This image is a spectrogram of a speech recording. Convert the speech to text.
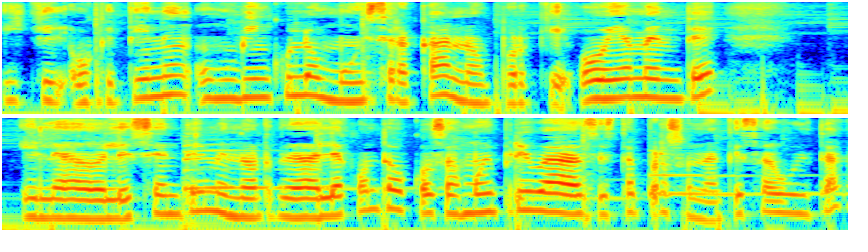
y que, o que tienen un vínculo muy cercano, porque obviamente el adolescente, el menor de edad, le ha contado cosas muy privadas a esta persona que es adulta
